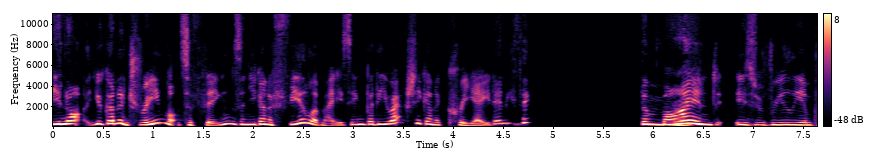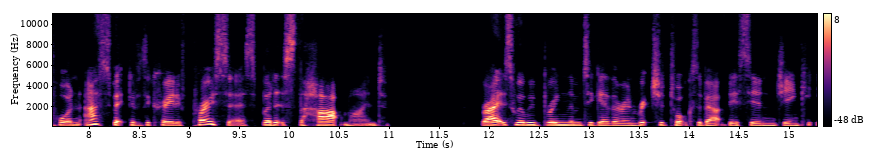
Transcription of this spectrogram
you're not, you're going to dream lots of things and you're going to feel amazing, but are you actually going to create anything? The mind right. is a really important aspect of the creative process, but it's the heart mind right? It's where we bring them together. And Richard talks about this in Gene Key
